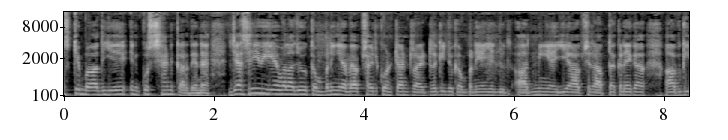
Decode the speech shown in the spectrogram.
उसके बाद ये इनको सेंड कर देना है। जैसे ही ये वाला जो कंपनी है वेबसाइट कंटेंट राइटर की जो कंपनी है, ये जो आदमी है, ये आपसे रबता करेगा। आपकी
